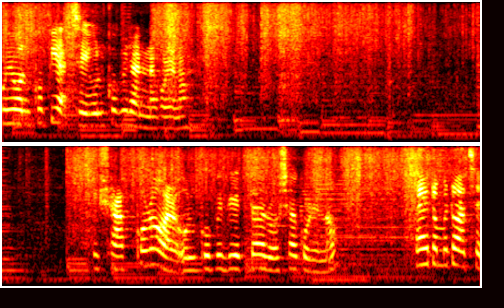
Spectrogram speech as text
ওই ওলকপি আছে ওলকপি রান্না করে নাও। শাক করো আর ওলকপি দিয়ে একটা রসা করে নাও। হ্যাঁ টমেটো আছে।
